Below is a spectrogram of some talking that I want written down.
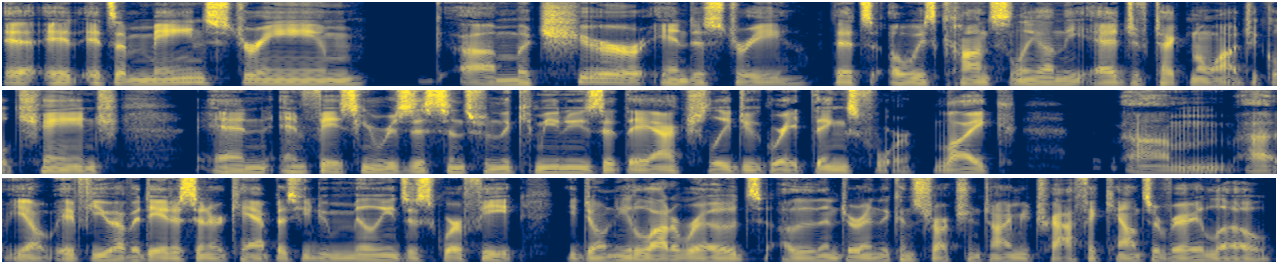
it, it, it's a mainstream, uh, mature industry that's always constantly on the edge of technological change and and facing resistance from the communities that they actually do great things for, like um, uh, you know, if you have a data center campus, you do millions of square feet. You don't need a lot of roads other than during the construction time. Your traffic counts are very low.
